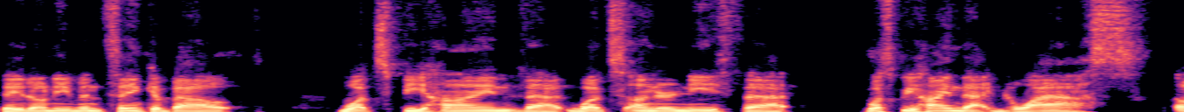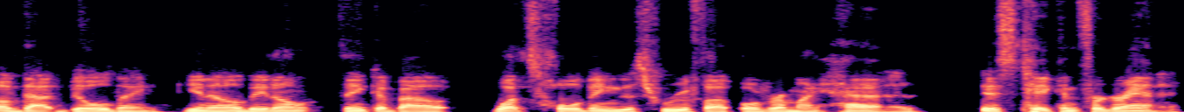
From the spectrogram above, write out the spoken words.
They don't even think about what's behind that, what's underneath that what's behind that glass of that building. You know, they don't think about what's holding this roof up over my head is taken for granted.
